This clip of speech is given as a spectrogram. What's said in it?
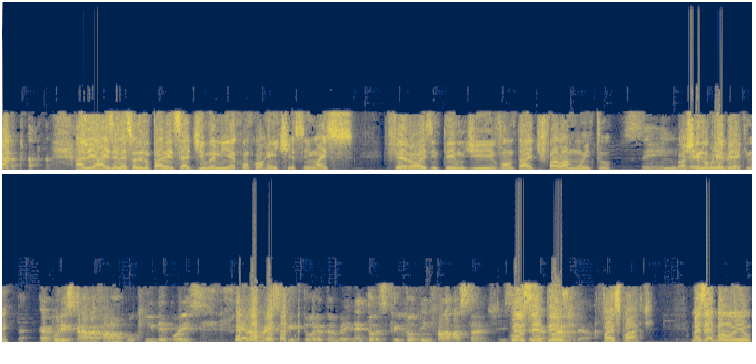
Aliás, aliás, fazendo um parênteses, a Dilma é minha concorrente assim mais feroz em termos de vontade de falar muito. Sim. Eu acho é que no Quebec, né? É por isso que ela vai falar um pouquinho depois. Que ela é uma escritora também, né? Todo escritor tem que falar bastante. Isso Com certeza. Faz parte. Mas é bom, eu,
